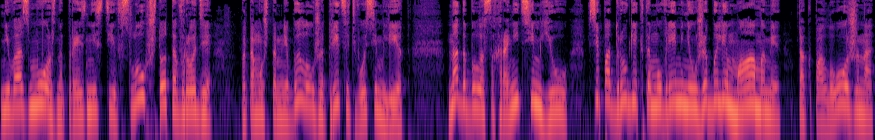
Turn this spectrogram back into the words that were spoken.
невозможно произнести вслух что-то вроде «потому что мне было уже 38 лет», «надо было сохранить семью», «все подруги к тому времени уже были мамами», «так положено»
